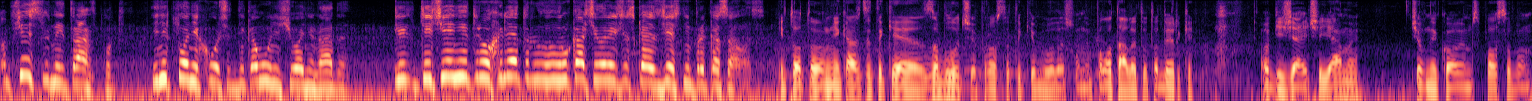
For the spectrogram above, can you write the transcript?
общественный транспорт. И никто не хочет, никому ничего не. И В течение трех лет рука человеческая здесь не прикасалась. І то, то мені кажеться, таке заблудші просто такі були, що вони полотали тут дирки, об'їжджаючи ями човниковим способом.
